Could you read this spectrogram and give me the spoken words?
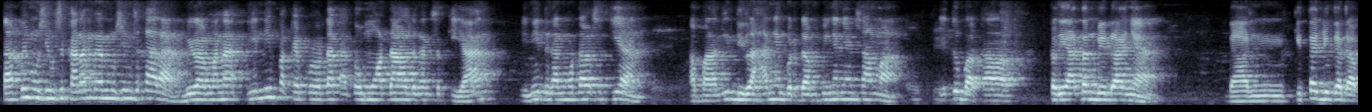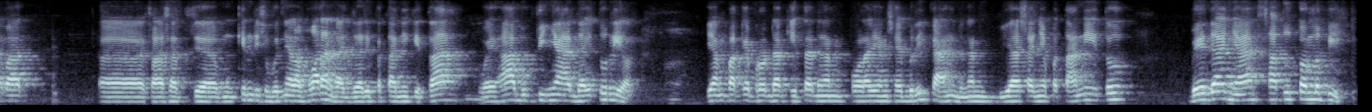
Tapi musim sekarang dengan musim sekarang. Bila mana ini pakai produk atau modal dengan sekian, ini dengan modal sekian. Apalagi di lahan yang berdampingan yang sama. Oke. Itu bakal kelihatan bedanya. Dan kita juga dapat eh, salah satu mungkin disebutnya laporan kan dari petani kita, WA buktinya ada itu real. Yang pakai produk kita dengan pola yang saya berikan dengan biasanya petani itu bedanya satu ton lebih.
